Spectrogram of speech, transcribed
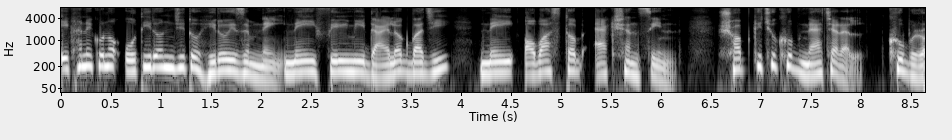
এখানে কোনো অতিরঞ্জিত হিরোইজম নেই নেই ফিল্মি ডায়লগবাজি, নেই অবাস্তব অ্যাকশন সিন। সবকিছু খুব ন্যাচারাল, খুব র।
